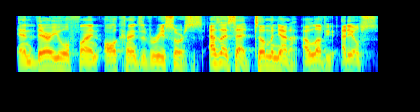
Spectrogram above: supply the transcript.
and there you will find all kinds of resources. As I said, till mañana. I love you. Adios.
